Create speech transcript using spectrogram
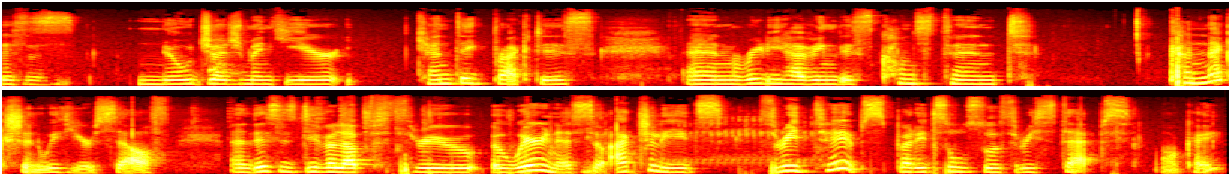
this is no judgment here. It can take practice and really having this constant connection with yourself. And this is developed through awareness. So actually, it's three tips, but it's also three steps. Okay?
